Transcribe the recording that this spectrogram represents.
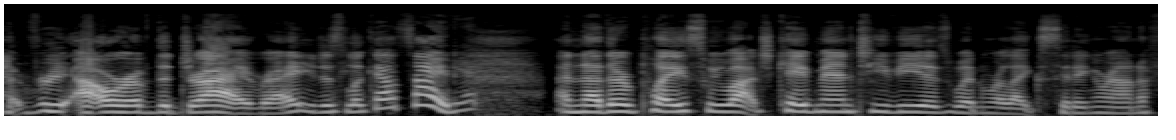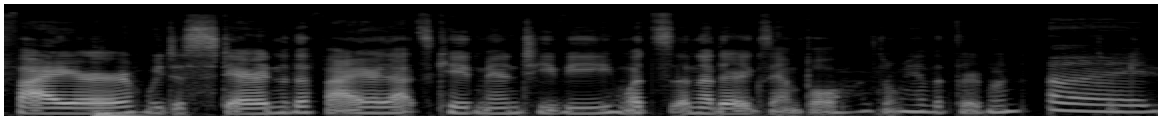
every hour of the drive, right? You just look outside. Yep. Another place we watch caveman TV is when we're like sitting around a fire. We just stare into the fire. That's caveman TV. What's another example? Don't we have a third one? Uh,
